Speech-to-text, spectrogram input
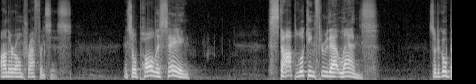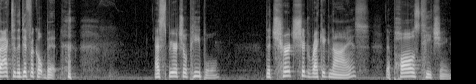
on their own preferences. And so Paul is saying, stop looking through that lens. So, to go back to the difficult bit, as spiritual people, the church should recognize that Paul's teaching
